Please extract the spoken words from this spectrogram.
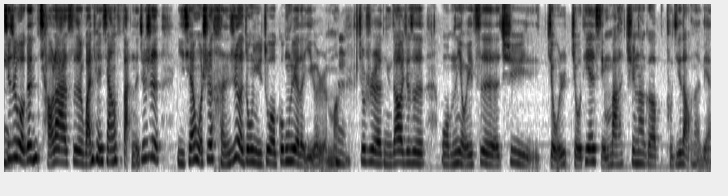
其实我跟乔娜是完全相反的，就是以前我是很热衷于做攻略的一个人嘛，就是你知道，就是我们有一次去九日九天行吧，去那个普吉岛那边，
